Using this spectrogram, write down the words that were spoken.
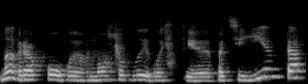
ми враховуємо особливості пацієнта,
